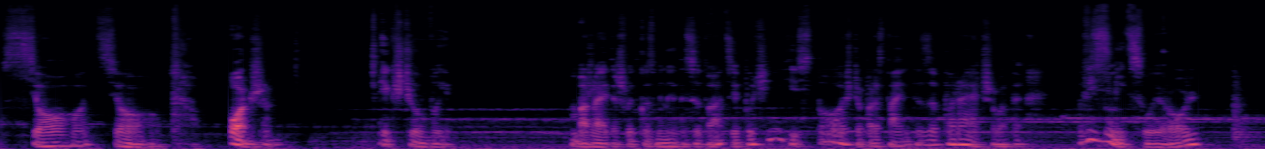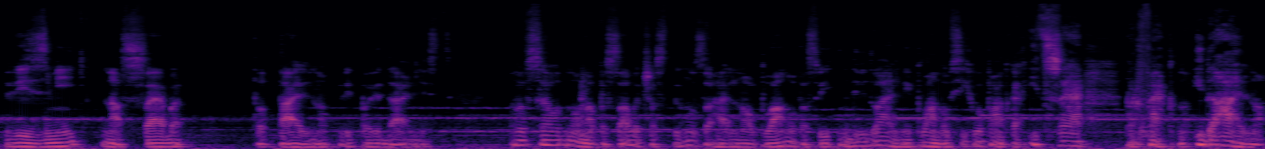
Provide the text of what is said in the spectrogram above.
всього цього. Отже, якщо ви бажаєте швидко змінити ситуацію, почніть із того, що перестанете заперечувати. Візьміть свою роль, візьміть на себе тотальну відповідальність. Ви все одно написали частину загального плану та свій індивідуальний план у всіх випадках. І це перфектно, ідеально.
